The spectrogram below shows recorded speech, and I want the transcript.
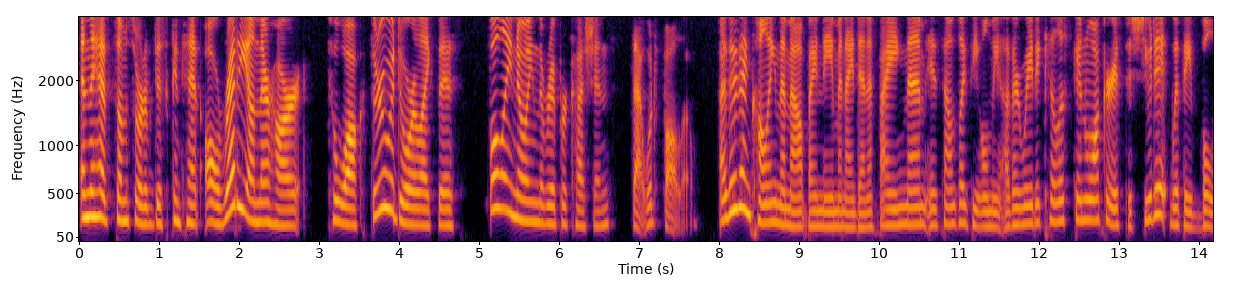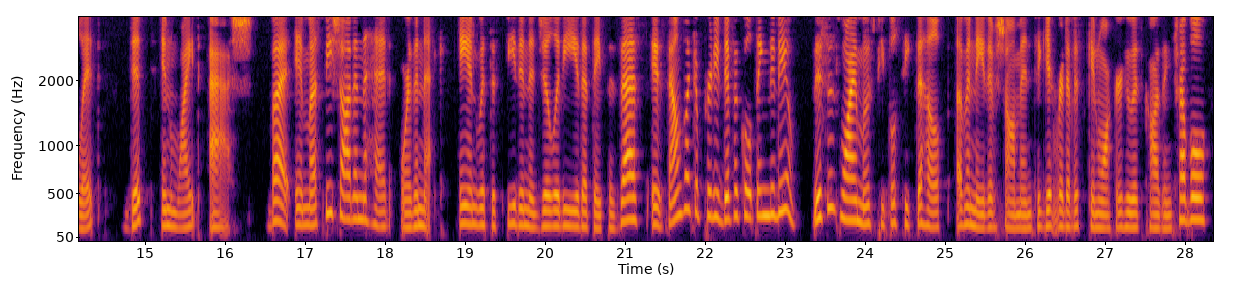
And they had some sort of discontent already on their heart to walk through a door like this, fully knowing the repercussions that would follow. Other than calling them out by name and identifying them, it sounds like the only other way to kill a skinwalker is to shoot it with a bullet dipped in white ash. But it must be shot in the head or the neck. And with the speed and agility that they possess, it sounds like a pretty difficult thing to do. This is why most people seek the help of a native shaman to get rid of a skinwalker who is causing trouble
